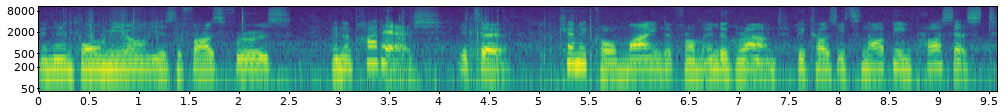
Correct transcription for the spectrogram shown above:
and then bone meal is the phosphorus, and then potash. It's a chemical mined from underground because it's not being processed.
